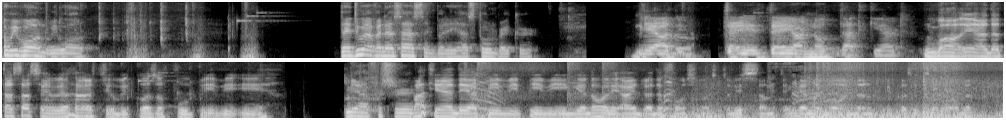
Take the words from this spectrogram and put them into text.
Oh, we won. We won. They do have an assassin, but he has Stormbreaker. Yeah, they they are not that geared. Well, yeah, that assassin will hurt you because of full PvE. Yeah, for sure. But yeah, they are PvE, PvE. You know, the Hydra the force wants to do something, and the Warden, because it's a Warden.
